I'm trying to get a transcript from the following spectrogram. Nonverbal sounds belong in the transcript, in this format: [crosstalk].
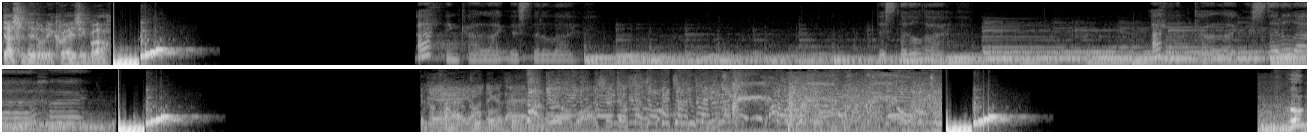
That's literally crazy, bro. I think I like this little life. This little life. I think I like this little life. I had two bullets in my One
